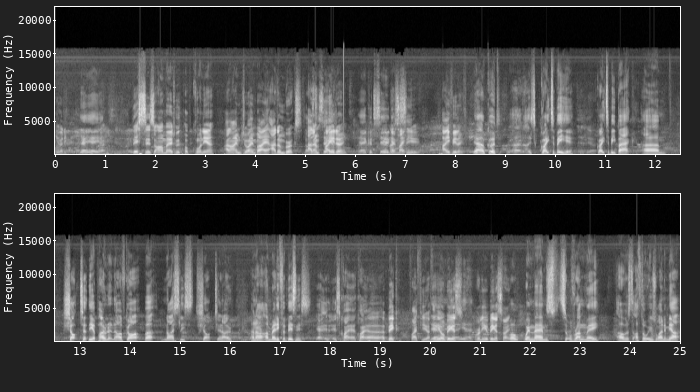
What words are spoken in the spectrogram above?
You ready? Yeah, yeah, yeah. This is Ahmed with Popcornea, and I'm joined by Adam Brooks. Nice Adam, how you doing? Yeah, good to see Yeah, you again, nice mate. to see you. How you feeling? Yeah, I'm good. Uh, it's great to be here. Yeah. Great to be back. Um, shocked at the opponent that I've got, but nicely shocked, you know. And I, I'm ready for business. Yeah, it's quite a, quite a, a big fight for you. I think Yeah, your yeah, biggest, yeah. really your biggest fight. Well, when Mams sort of rung me, I was I thought he was winding me up.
